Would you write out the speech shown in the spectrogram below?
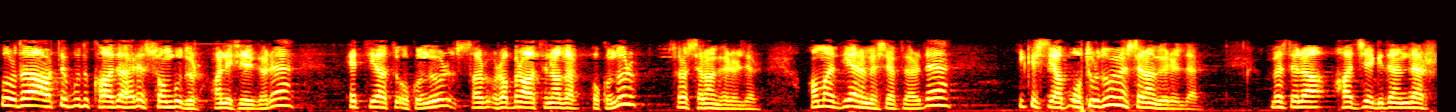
burada artık bu kadi ahire son budur Hanefi'ye göre. Ettiyatı okunur, Rabbine atinalar okunur, sonra selam verilir. Ama diğer mezheplerde ikisi yap oturdu mu selam verirler. Mesela hacca gidenler,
